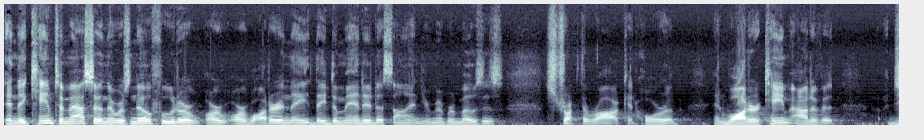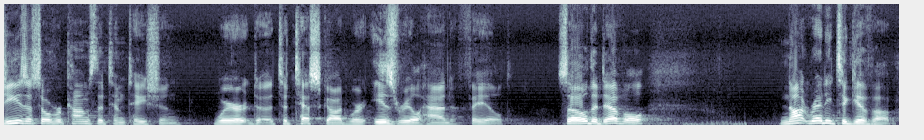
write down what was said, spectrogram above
and, they came to Massah, and there was no food or, or, or, water, and they, they demanded a sign. You remember Moses struck the rock at Horeb, and water came out of it. Jesus overcomes the temptation where, to, to test God where Israel had failed. So the devil, not ready to give up,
